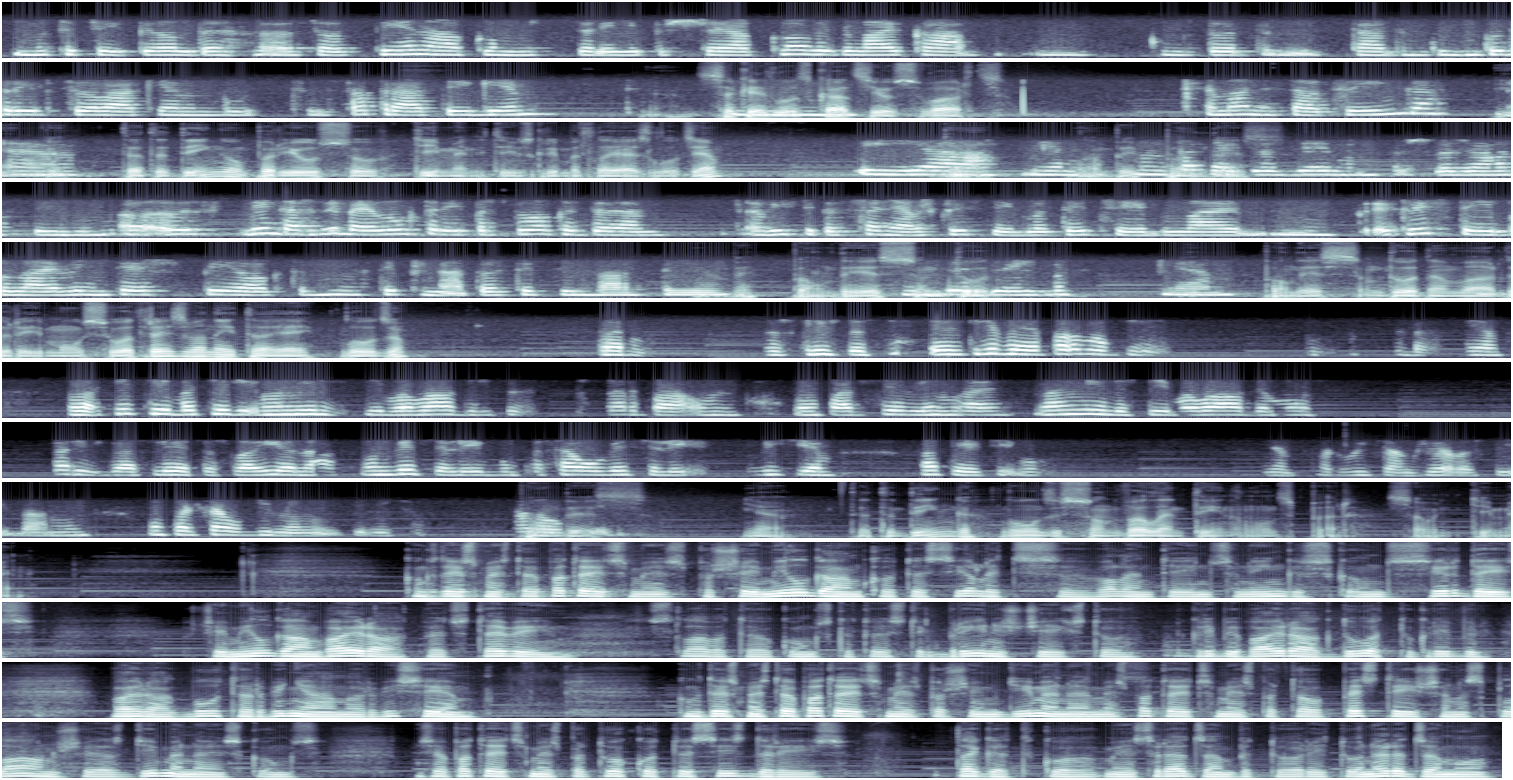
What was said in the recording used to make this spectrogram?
muticīgi pilda uh, savus pienākumus arī īpaši šajā Covid laikā, mm, kungs dod tādu gudrību cilvēkiem būt saprātīgiem. Sakiet, lūdzu, kāds ir jūsu vārds? Mani sauc Inga. Inga. Tātad Inga un par jūsu ģimeni, jūs gribat, lai aizlūdz, ja? Jā, jā. Labi, Man pateicos Dievam par šo žāstību. Es vienkārši gribēju lūgt arī par to, ka visi, kas saņēmuši kristīgo ticību, lai, kristību, lai viņi tieši pieaugtu un stiprinātos ticībā Paldies un, Dzirdību. Jā. paldies un dodam vārdu arī mūsu otrai zvanītājai. Lūdzu. Uz Kristus. Es gribēju palūgt lai ticība, cerība un mīlestība valdītu starpā un, un par sevi, lai, lai mīlestība valda mūsu svarīgās lietas, lai ienāk un veselību, un par savu veselību visiem pateicību par visām žēlastībām un, un par savu ģimenīti visu. Paldies. Jā, tātad Inga lūdzas un Valentīna lūdz par savu ģimeni. Kungs, Dievs, mēs tev pateicamies par šīm ilgām, ko tas ielicis Valentīnas un Ingas kundzes sirdīs. šīm ilgām vairāk pēc tevīm. Slava tev, kungs, ka tu esi tik brīnišķīgs, tu gribi vairāk dot, tu gribi vairāk būt ar viņām, ar visiem. Kungs, Dievs, mēs tev pateicamies par šīm ģimenēm, mēs pateicamies par tavu pestīšanas plānu šajās ģimenēs, kungs. Mēs jau pateicamies par to, ko tu esi izdarījis. Tagad, ko mēs redzam, bet to arī to neredzamo.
